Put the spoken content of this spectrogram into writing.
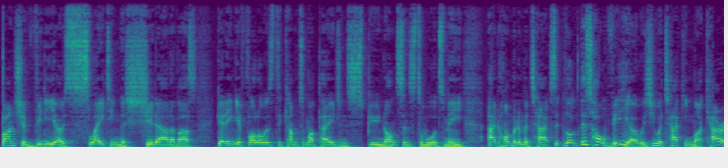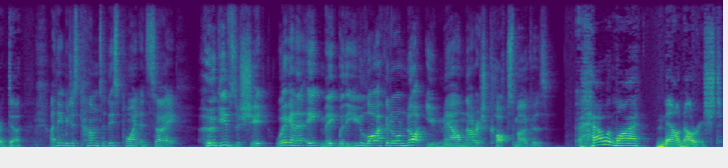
bunch of videos slating the shit out of us, getting your followers to come to my page and spew nonsense towards me, ad hominem attacks. Look, this whole video is you attacking my character. I think we just come to this point and say, who gives a shit? We're gonna eat meat whether you like it or not, you malnourished cocksmokers. How am I malnourished?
